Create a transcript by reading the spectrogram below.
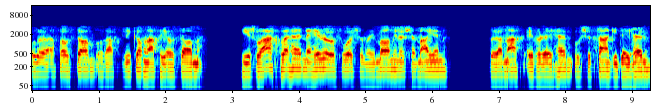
ולרפוסם ולהחזיקם ולהחיוסם. ישלח להם מהר רפואה שלמה מן השמיים, ורמח איבריהם ושסה גידיהם,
